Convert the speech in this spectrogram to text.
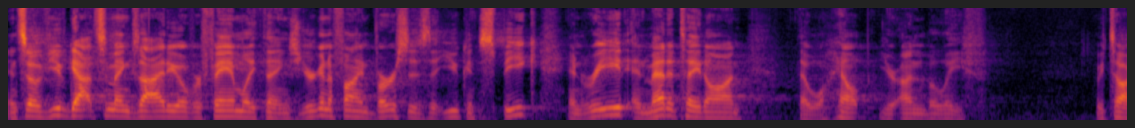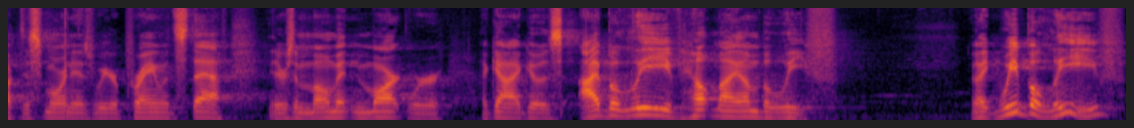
And so if you've got some anxiety over family things, you're going to find verses that you can speak and read and meditate on that will help your unbelief. We talked this morning as we were praying with staff. There's a moment in Mark where a guy goes, I believe, help my unbelief. Like, we believe,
